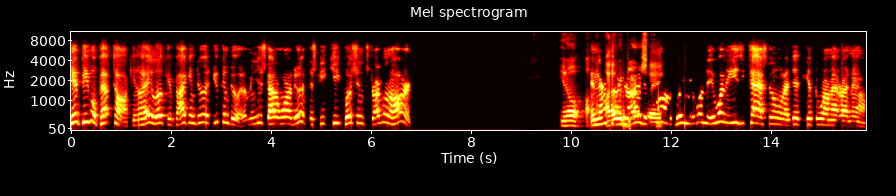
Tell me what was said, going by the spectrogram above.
give people pep talk. You know, hey, look, if I can do it, you can do it. I mean, you just got to want to do it. Just keep keep pushing, struggling hard. You know, and that's I would I say, it, wasn't, it wasn't an easy task doing what I did to get to where I'm at right now.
